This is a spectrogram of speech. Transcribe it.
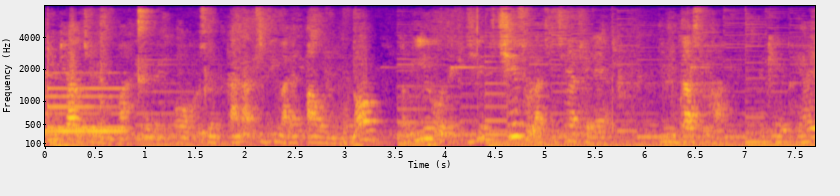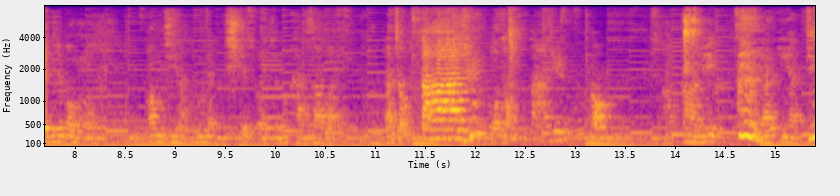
ပြပြချင်တယ်ပါဟိုခုစကနာဒီမှာလည်းပါဝင်တယ်နော်အမီးကိုဒီချင်းဆိုတာချင်းချင်းဖြစ်တယ်ဒီတဆူဟာတကယ်ဘုရားရဲ့မြေပုံတော်ကောင်းကြီးတာလို့လည်းရှေ့ဆိုကျွန်တော်ခံစားပါတယ်ဒါကြောင့်တာရွေ့ပေါ်တော့တာရွေ့နော်အာရီရာကီယာဒီ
